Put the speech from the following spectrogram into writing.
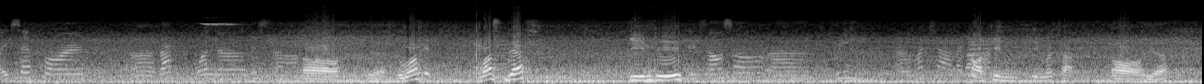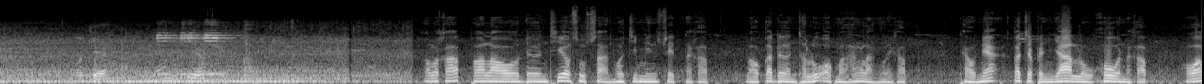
except for uh, that one. Uh, this uh, Oh, yeah. What? What's that? Green tea. is also uh, green uh, matcha like อ๋อ matcha. กินกินมัทฉะอ๋อเฮียโอเคเชียเอาละครับพอเราเดินเที่ยวสุสานโฮจิมินห์เสร็จนะครับ เราก็เดินทะลุออกมาข้างหลังเลยครับ แถวเนี้ยก็จะเป็นย่านโลโก้นะครับ เพราะว่า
